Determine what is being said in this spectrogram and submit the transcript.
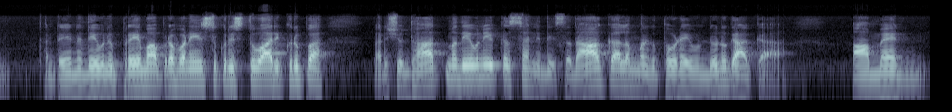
తండ్రి అయిన దేవుని ప్రేమ ప్రభని యేసుక్రీస్తు వారి కృప పరిశుద్ధాత్మ దేవుని యొక్క సన్నిధి సదాకాలం మనకు తోడై ఉండునుగాక. ఆమెన్.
